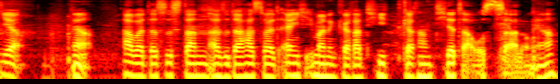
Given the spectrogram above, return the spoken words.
ja, ja. Aber das ist dann, also da hast du halt eigentlich immer eine garantierte Auszahlung, ja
